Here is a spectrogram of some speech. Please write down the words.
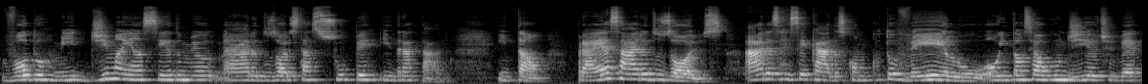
Vou dormir de manhã cedo, meu, a área dos olhos está super hidratada. Então, para essa área dos olhos, áreas ressecadas como cotovelo, ou então se algum dia eu tiver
